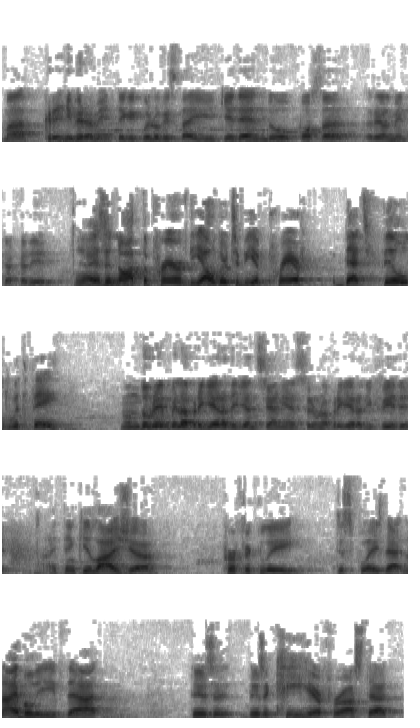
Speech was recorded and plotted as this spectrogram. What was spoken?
Ma credi veramente che quello che stai chiedendo possa realmente accadere? Yeah, is it not the prayer of the elder to be a prayer that's filled with faith? Non dovrebbe la preghiera degli anziani essere una preghiera di fede? I think Elijah perfectly displays that. And I believe that there's a, there's a key here for us that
